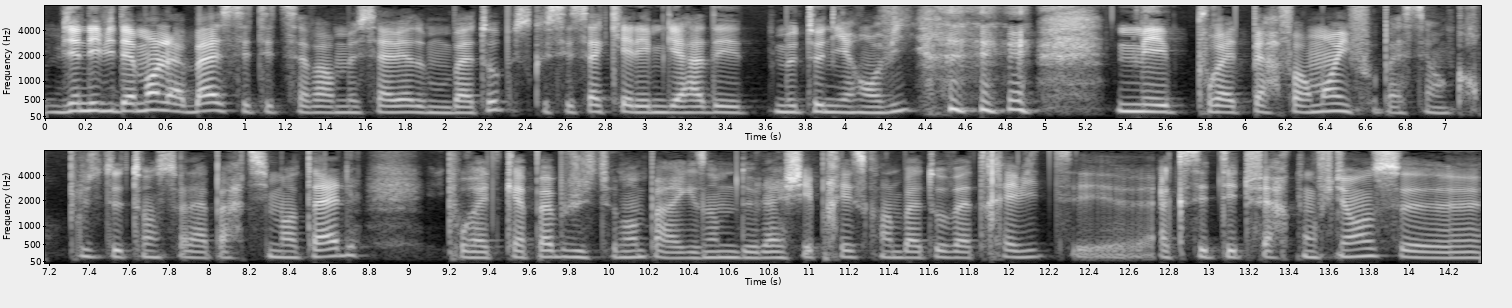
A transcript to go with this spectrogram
bien évidemment la base c'était de savoir me servir de mon bateau parce que c'est ça qui allait me garder, me tenir en vie. Mais pour être performant, il faut passer encore plus de temps sur la partie mentale pour être capable justement par exemple de lâcher prise quand le bateau va très vite et euh, accepter de faire confiance. Euh,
